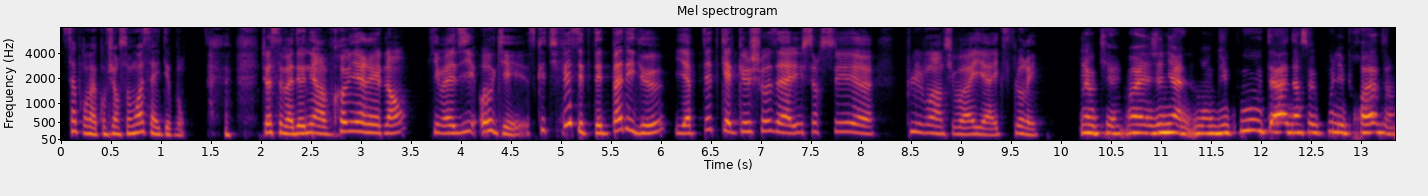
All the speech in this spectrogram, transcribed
ça, pour ma confiance en moi, ça a été bon. tu vois, ça m'a donné un premier élan qui m'a dit, OK, ce que tu fais, c'est peut-être pas dégueu. Il y a peut-être quelque chose à aller chercher euh, plus loin, tu vois, et à explorer. Ok, ouais, génial. Donc, du coup, tu as d'un seul coup les preuves.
